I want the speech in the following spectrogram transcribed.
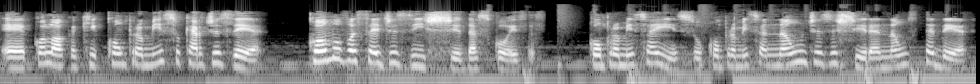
é, coloca que compromisso quer dizer como você desiste das coisas. Compromisso é isso. O compromisso é não desistir, é não ceder.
